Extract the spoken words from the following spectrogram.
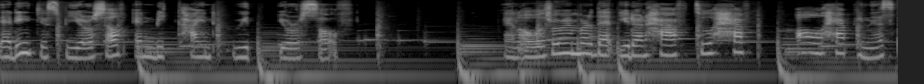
Jadi just be yourself and be kind with yourself. And always remember that you don't have to have all happiness,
